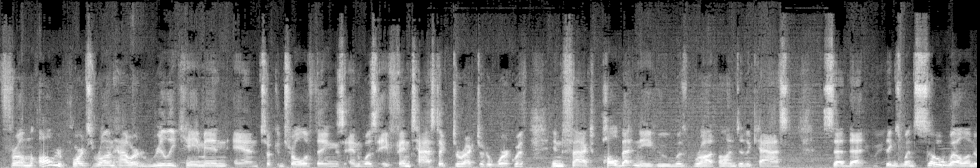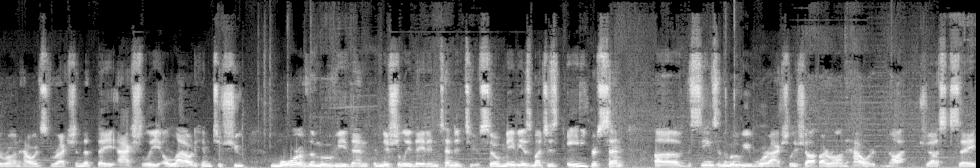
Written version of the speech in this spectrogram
from all reports, Ron Howard really came in and took control of things and was a fantastic director to work with. In fact, Paul Bettany, who was brought onto the cast, said that things went so well under Ron Howard's direction that they actually allowed him to shoot more of the movie than initially they'd intended to. So maybe as much as 80% of the scenes in the movie were actually shot by Ron Howard, not just say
